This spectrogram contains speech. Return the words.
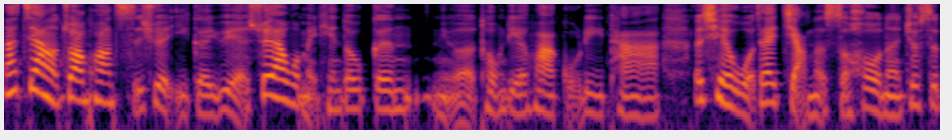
那这样的状况持续了一个月。虽然我每天都跟女儿通电话鼓励她，而且我在讲的时候呢，就是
